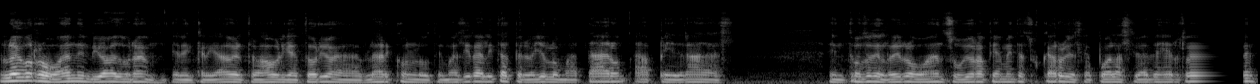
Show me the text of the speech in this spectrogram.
Luego Robán envió a Doram, el encargado del trabajo obligatorio, a hablar con los demás israelitas, pero ellos lo mataron a pedradas. Entonces el rey Robán subió rápidamente a su carro y escapó a la ciudad de Jerusalén.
